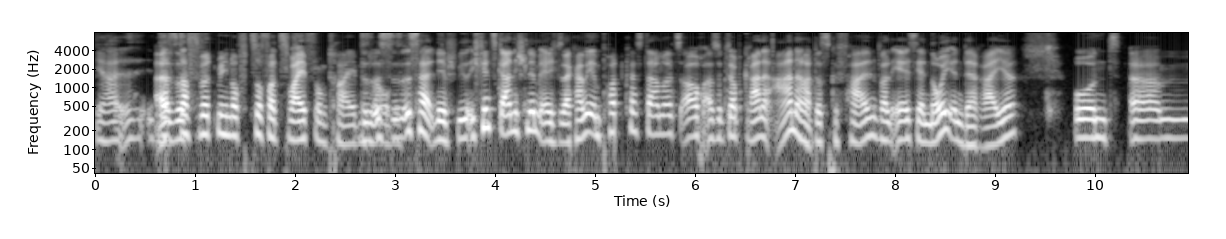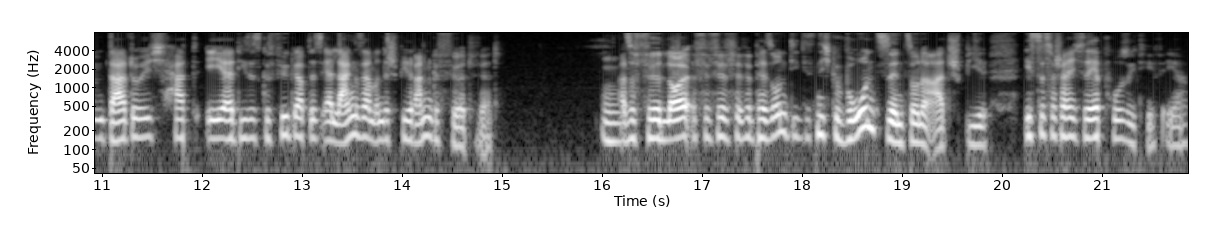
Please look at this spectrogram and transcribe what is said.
Ja, das, also, das wird mich noch zur Verzweiflung treiben. Das ist, das ist halt in dem Spiel. Ich find's gar nicht schlimm, ehrlich gesagt. Haben wir im Podcast damals auch, also ich glaube, gerade Arne hat das gefallen, weil er ist ja neu in der Reihe. Und ähm, dadurch hat er dieses Gefühl gehabt, dass er langsam an das Spiel rangeführt wird. Mhm. Also für, Leu für, für, für Personen, die das nicht gewohnt sind, so eine Art Spiel, ist das wahrscheinlich sehr positiv eher.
